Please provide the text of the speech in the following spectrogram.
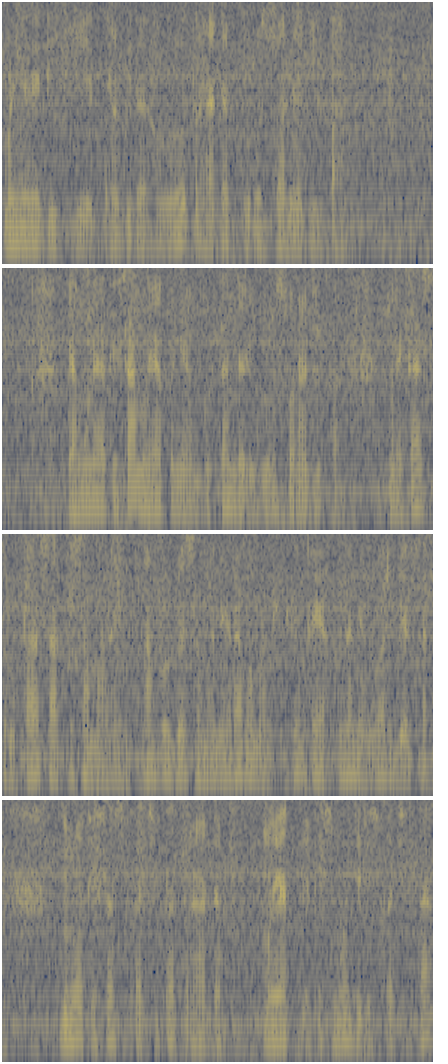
menyelidiki terlebih dahulu terhadap guru Swarnadipa. Yang mulia Atisa melihat penyambutan dari guru Swarnadipa. Mereka serupa satu sama lain. 62 Samanera membangkitkan keyakinan yang luar biasa. Guru Atisa sukacita terhadap melihat itu semua jadi sukacita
